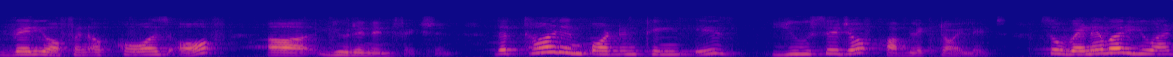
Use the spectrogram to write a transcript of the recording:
very often a cause of uh, urine infection. The third important thing is usage of public toilets. So whenever you are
